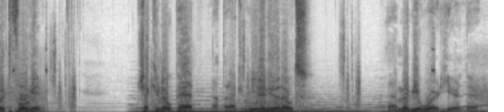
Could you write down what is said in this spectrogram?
like the full game. Check your notepad. Not that I can read any of the notes. Eh, maybe a word here and there.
